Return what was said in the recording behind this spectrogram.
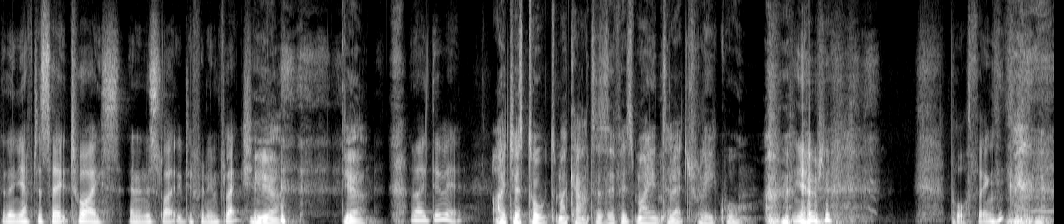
And then you have to say it twice and in a slightly different inflection. Yeah. Yeah. And I do it. I just talk to my cat as if it's my intellectual equal. Yeah. Poor thing.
